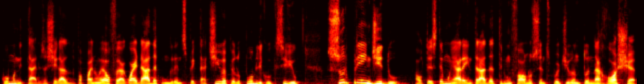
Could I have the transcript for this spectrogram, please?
comunitários. A chegada do Papai Noel foi aguardada com grande expectativa pelo público que se viu surpreendido ao testemunhar a entrada triunfal no Centro Esportivo Antônio da Rocha.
